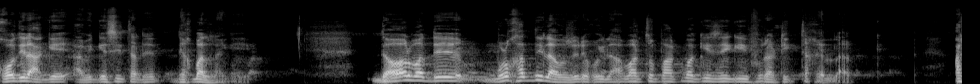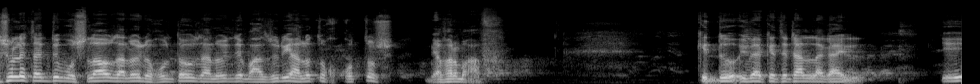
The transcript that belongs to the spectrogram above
কদিন আগে আমি গেছি তাদের দেখবার লাগে। দেওয়ার মধ্যে বড় খান্দিলা হুজুরে কইলা, আমার তো পাক পাকি যে কি পুরা ঠিক থাকে না। আসলে তাই তো মশলাও জানোই, নকলটাও জানোই যে মাজুরি আলো তো কত ব্যাপার মাফ। কিন্তু এবার কেতে টাল লাগাইল, এই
